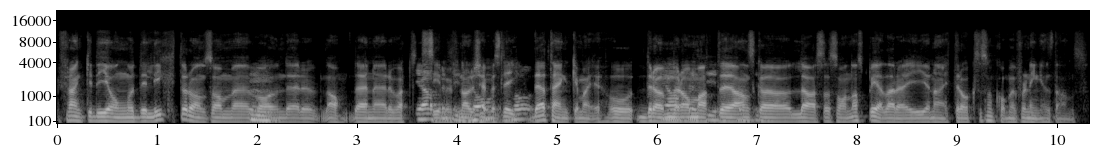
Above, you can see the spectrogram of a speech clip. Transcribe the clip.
Frankie de Jong och de Ligt och de som eh, mm. var under, ja, där när det var ja, semifinal i Champions League. De, Där tänker man ju och drömmer ja, om att uh, han ska lösa sådana spelare i United också som kommer från ingenstans.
